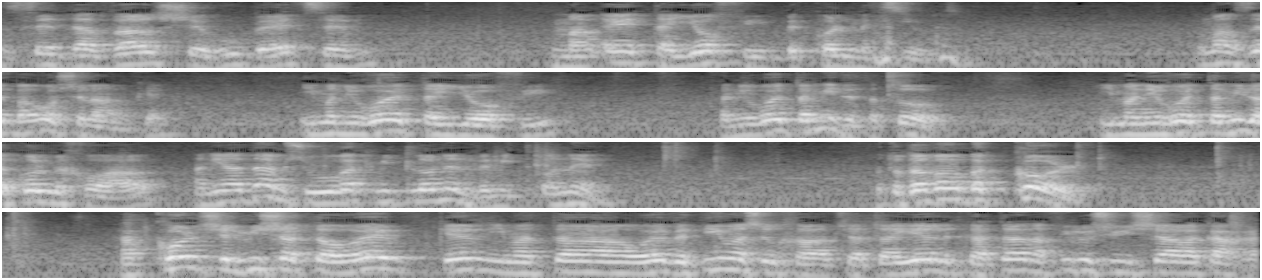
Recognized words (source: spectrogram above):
זה דבר שהוא בעצם מראה את היופי בכל מציאות. כלומר, זה בראש שלנו, כן? אם אני רואה את היופי, אני רואה תמיד את הטוב. אם אני רואה תמיד הכל מכוער, אני אדם שהוא רק מתלונן ומתאונן. אותו דבר בקול. הקול של מי שאתה אוהב, כן, אם אתה אוהב את אמא שלך, כשאתה ילד קטן, אפילו יישאר רק ככה,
